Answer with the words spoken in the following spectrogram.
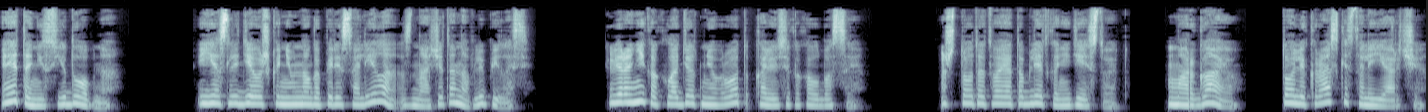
Это несъедобно. Если девушка немного пересолила, значит, она влюбилась. Вероника кладет мне в рот колесико колбасы. Что-то твоя таблетка не действует. Моргаю. То ли краски стали ярче,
